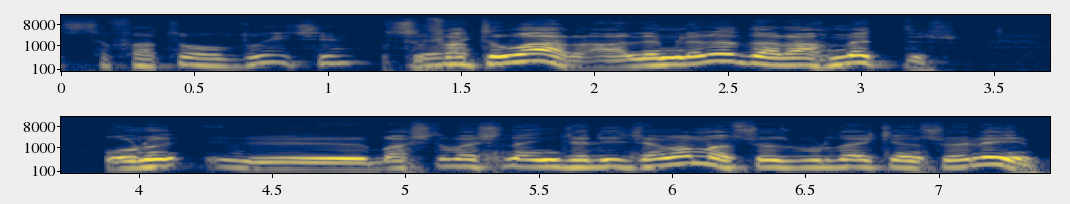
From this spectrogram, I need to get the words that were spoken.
sıfatı olduğu için. Sıfatı demek... var. Alemlere de rahmettir. Onu e, başlı başına inceleyeceğim ama söz buradayken söyleyeyim.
